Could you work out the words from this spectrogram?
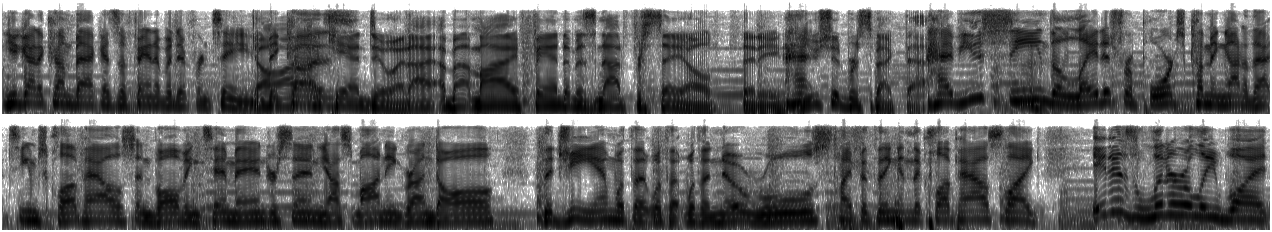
you got to come back as a fan of a different team No, I- because I can't do it. I, my, my fandom is not for sale, Fitty. Ha- you should respect that. Have you seen the latest reports coming out of that team's clubhouse involving Tim Anderson, Yasmani Grandal, the GM with a with a with a no rules type of thing in the clubhouse? Like it is literally what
